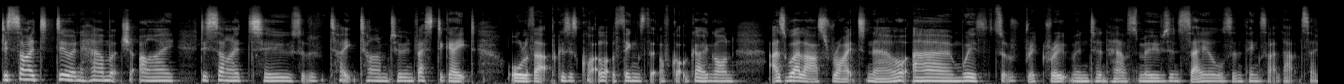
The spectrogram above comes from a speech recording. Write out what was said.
decide to do and how much I decide to sort of take time to investigate all of that because there's quite a lot of things that I've got going on as well as right now um, with sort of recruitment and house moves and sales and things like that. So,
